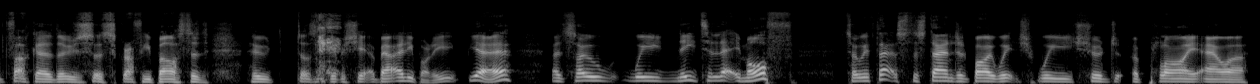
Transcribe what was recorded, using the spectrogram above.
fucker who's a scruffy bastard who doesn't give a shit about anybody. Yeah, and so we need to let him off. So if that's the standard by which we should apply our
